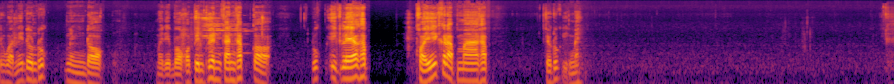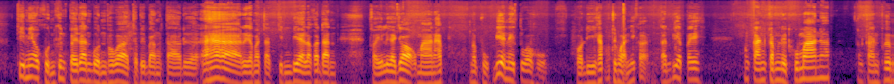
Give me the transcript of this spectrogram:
จังหวะนี้โดนลุกหนึ่งดอกไม่ได้บอกว่าเป็นเพื่อนกันครับ ก็ลุกอีกแล้วครับ ถอยกลับมาครับ จะลุกอีกไหม ที่ไม่เอาขุนขึ้นไปด้านบน เพราะว่าจะไปบังตาเรืออ่าเรือมาจับกินเบี้ยแล้วก็ดันถอยเรือย่อออกมานะครับ มาผูกเบี้ยในตัวโหพอดีครับ จังหวะนี้ก็ดันเบี้ยไป ต้องการกำเนิดกุมารนะครับ ต้องการเพิ่ม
